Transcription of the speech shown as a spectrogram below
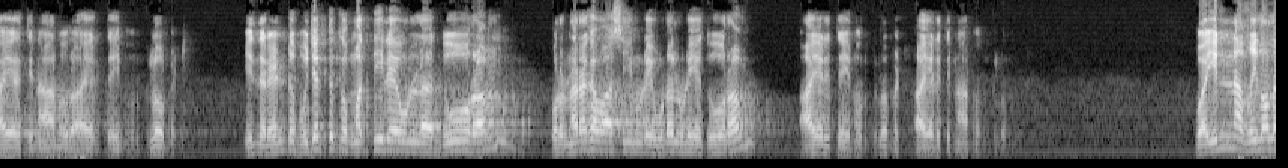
ஆயிரத்தி நானூறு ஆயிரத்தி ஐநூறு கிலோமீட்டர். இந்த ரெண்டு புஜத்துக்கு மத்தியிலே உள்ள தூரம் ஒரு நரகவாசியினுடைய உடலுடைய தூரம் ஆயிரத்தி ஐநூறு கிலோமீட்டர் ஆயிரத்தி நானூறு கிலோமீட்டர். இன்ன விலோல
